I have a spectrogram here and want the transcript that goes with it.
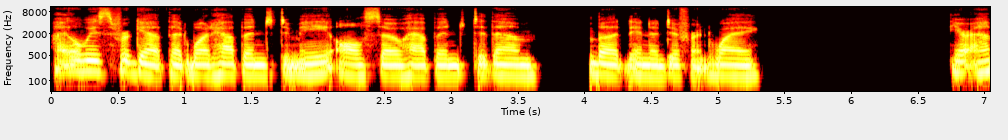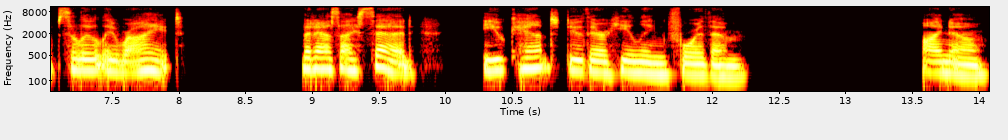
I always forget that what happened to me also happened to them, but in a different way. You're absolutely right. But as I said, you can't do their healing for them. I know.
